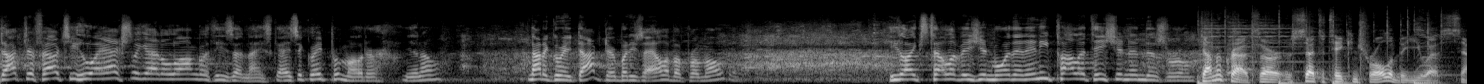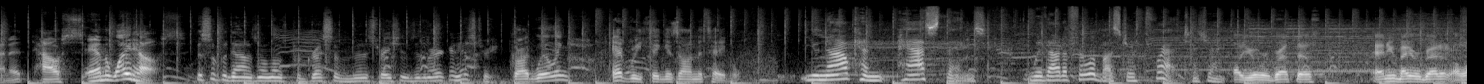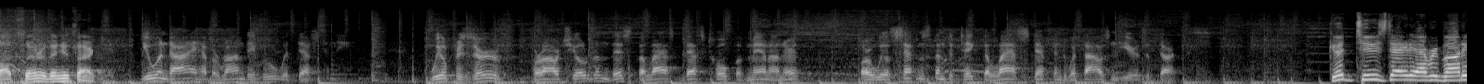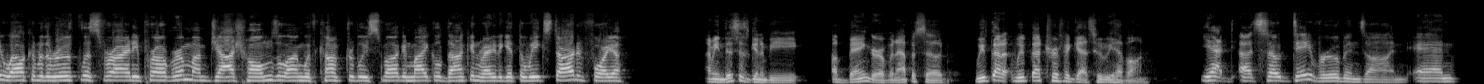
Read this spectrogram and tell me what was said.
Dr. Fauci, who I actually got along with, he's a nice guy. He's a great promoter, you know? Not a great doctor, but he's a hell of a promoter. He likes television more than any politician in this room. Democrats are set to take control of the U.S. Senate, House, and the White House. This will go down as one of the most progressive administrations in American history. God willing, everything is on the table. You now can pass things without a filibuster threat. Oh, you'll regret this, and you may regret it a lot sooner than you think. You and I have a rendezvous with destiny. We'll preserve for our children this, the last best hope of man on earth or we'll sentence them to take the last step into a thousand years of darkness. Good Tuesday to everybody. Welcome to the Ruthless Variety Program. I'm Josh Holmes, along with Comfortably Smug and Michael Duncan, ready to get the week started for you. I mean, this is going to be a banger of an episode. We've got we've got terrific guests. Who do we have on? Yeah, uh, so Dave Rubin's on, and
